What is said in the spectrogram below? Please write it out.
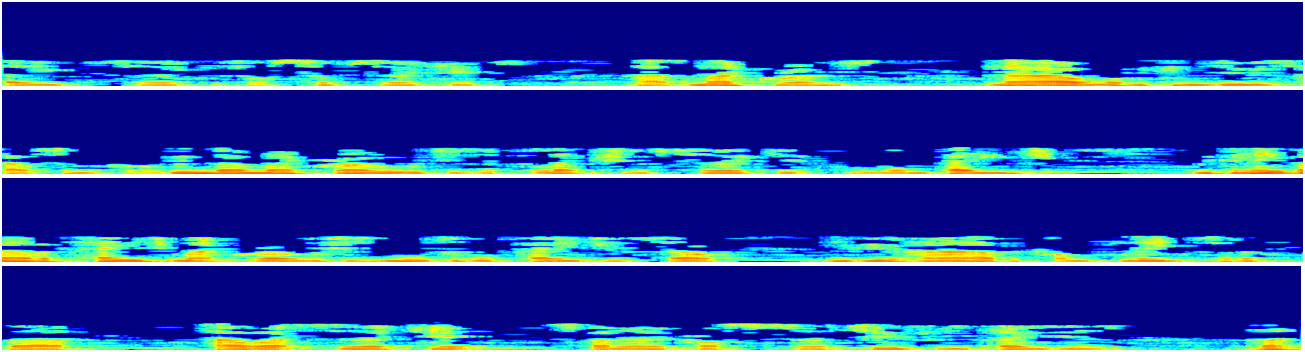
saved circuits or sub-circuits as macros. Now, what we can do is have something called a window macro, which is a collection of circuit from one page. We can even have a page macro, which is multiple pages. So, if you have a complete sort of uh, power circuit spanning across uh, two, three pages, that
